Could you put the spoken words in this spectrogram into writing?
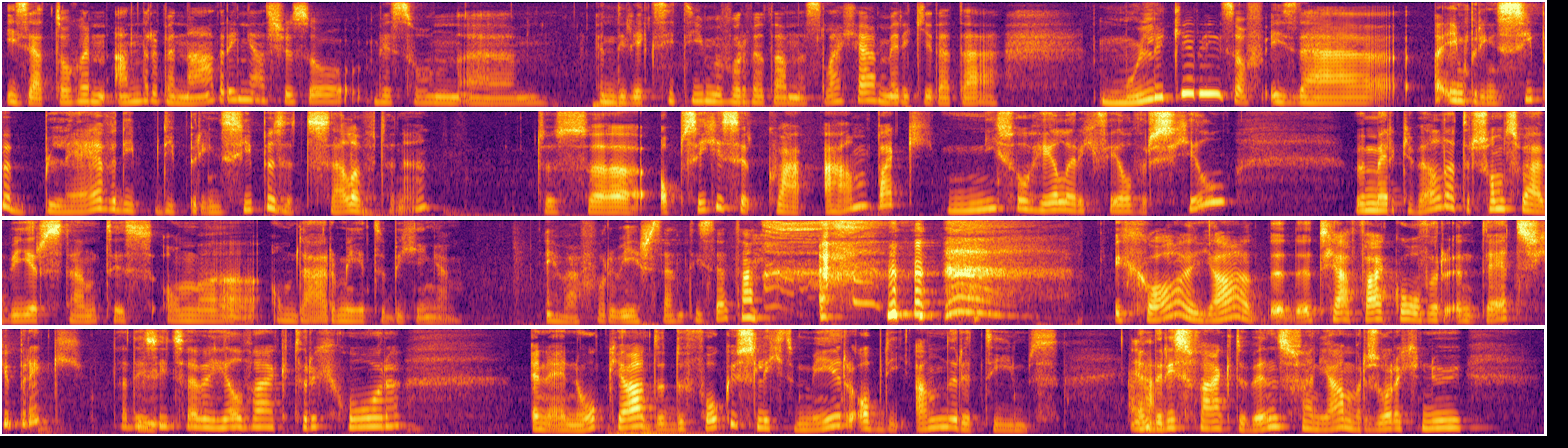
is dat toch een andere benadering als je zo met zo'n ehm, een directieteam bijvoorbeeld aan de slag gaat? Merk je dat dat moeilijker is? Of is dat... In principe blijven die, die principes hetzelfde. Hè? Dus eh, op zich is er qua aanpak niet zo heel erg veel verschil. We merken wel dat er soms wat weerstand is om, eh, om daarmee te beginnen. En wat voor weerstand is dat dan? Goh, ja, het het gaat vaak over een tijdsgebrek. Dat is iets dat we heel vaak terug horen. En, en ook, ja, de, de focus ligt meer op die andere teams. En Ja. er is vaak de wens van, ja, maar zorg nu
